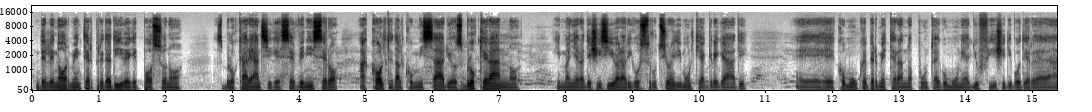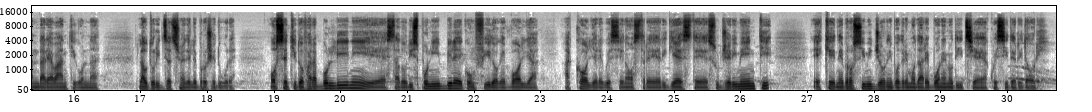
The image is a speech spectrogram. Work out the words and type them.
delle norme interpretative che possono sbloccare, anzi che se venissero accolte dal commissario sbloccheranno in maniera decisiva la ricostruzione di molti aggregati e comunque permetteranno appunto ai comuni e agli uffici di poter andare avanti con l'autorizzazione delle procedure. Ho sentito Farabollini, è stato disponibile, confido che voglia accogliere queste nostre richieste e suggerimenti e che nei prossimi giorni potremo dare buone notizie a questi territori.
